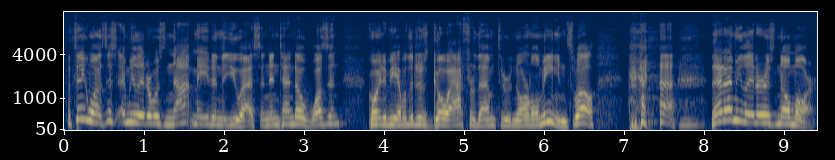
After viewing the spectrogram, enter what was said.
the thing was, this emulator was not made in the US, and Nintendo wasn't going to be able to just go after them through normal means. Well, that emulator is no more.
